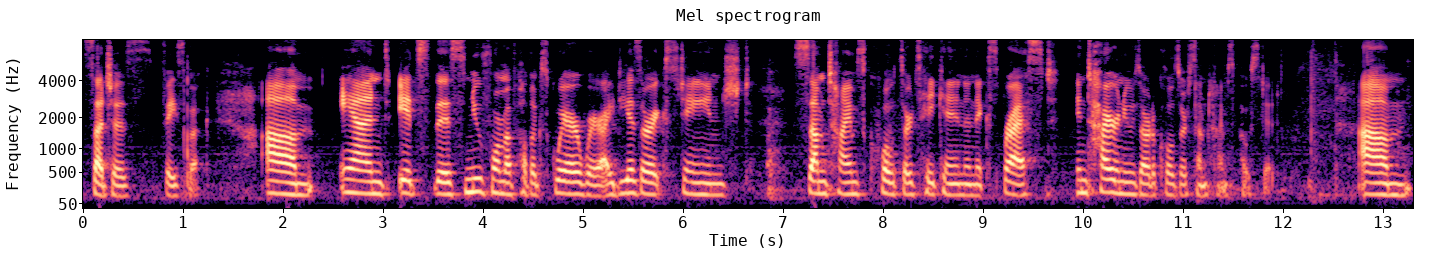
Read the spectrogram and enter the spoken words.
such as Facebook. Um, and it's this new form of public square where ideas are exchanged, sometimes quotes are taken and expressed, entire news articles are sometimes posted. Um,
